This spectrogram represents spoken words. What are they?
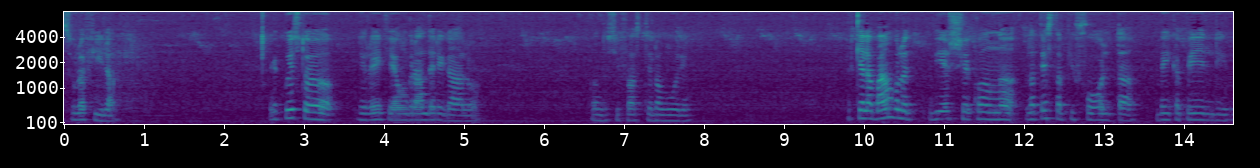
sulla fila. E questo direi che è un grande regalo quando si fa questi lavori perché la bambola riesce con la testa più folta bei capelli.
